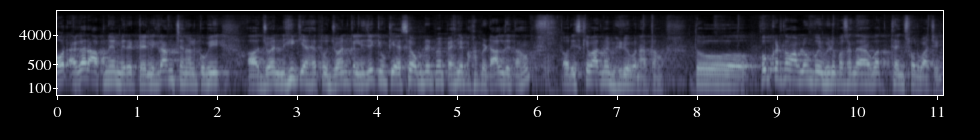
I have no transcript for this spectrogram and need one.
और अगर आपने मेरे टेलीग्राम चैनल को भी ज्वाइन नहीं किया है तो ज्वाइन कर लीजिए, क्योंकि ऐसे अपडेट मैं पहले वहाँ पर डाल देता हूँ। और इसके बाद मैं वीडियो बनाता हूँ। तो होप करता हूँ आप लोगों को वीडियो पसंद आया होगा। थैंक्स फॉर वॉचिंग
